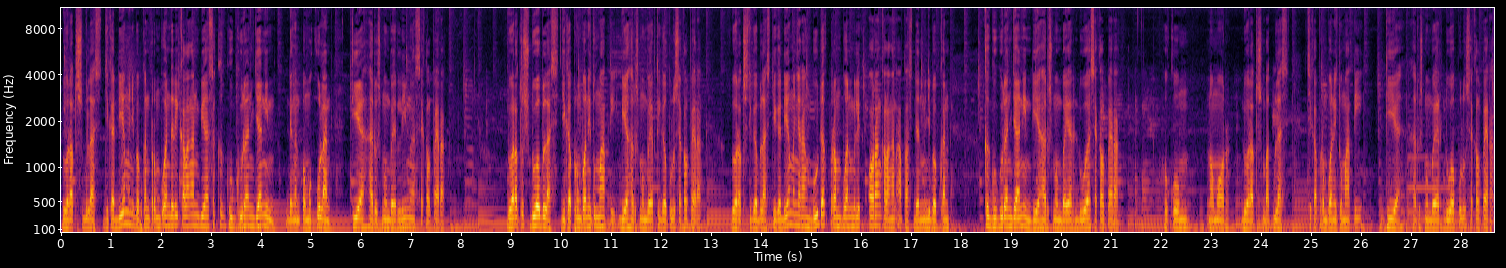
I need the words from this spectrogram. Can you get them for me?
211. Jika dia menyebabkan perempuan dari kalangan biasa keguguran janin dengan pemukulan, dia harus membayar 5 sekel perak. 212. Jika perempuan itu mati, dia harus membayar 30 sekel perak. 213. Jika dia menyerang budak perempuan milik orang kalangan atas dan menyebabkan keguguran janin, dia harus membayar 2 sekel perak. Hukum nomor 214. Jika perempuan itu mati, dia harus membayar 20 sekel perak.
